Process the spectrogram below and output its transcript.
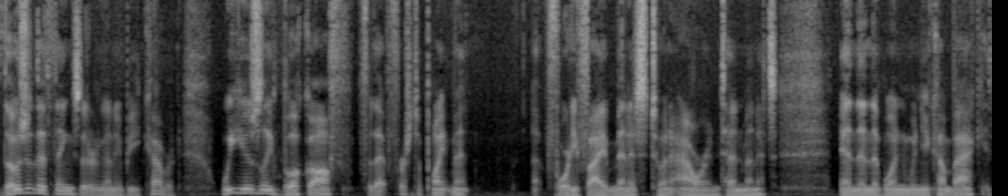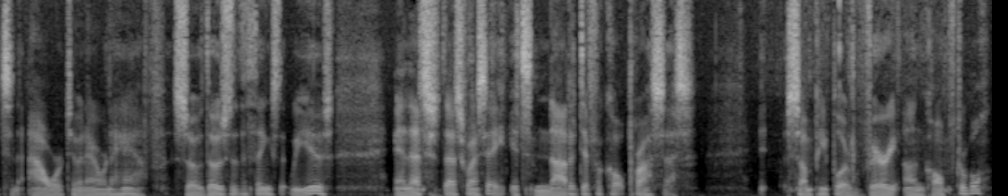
Those are the things that are going to be covered. We usually book off for that first appointment uh, 45 minutes to an hour and 10 minutes. And then the one when you come back, it's an hour to an hour and a half. So those are the things that we use. And that's that's why I say it's not a difficult process. Some people are very uncomfortable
